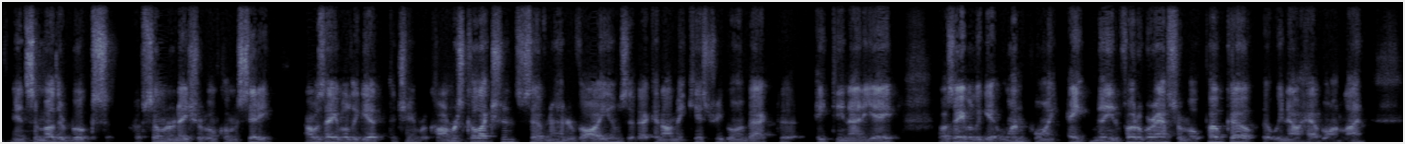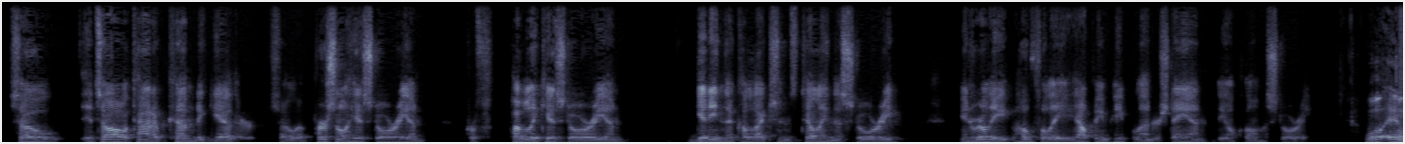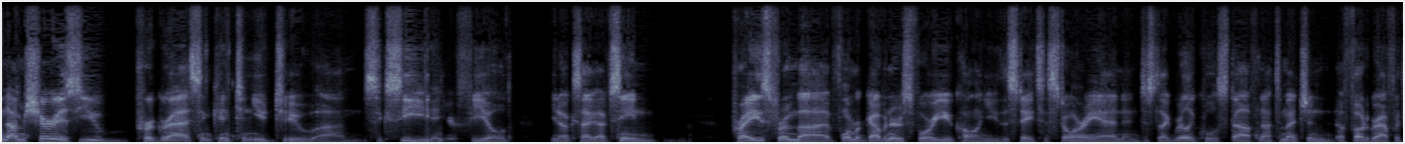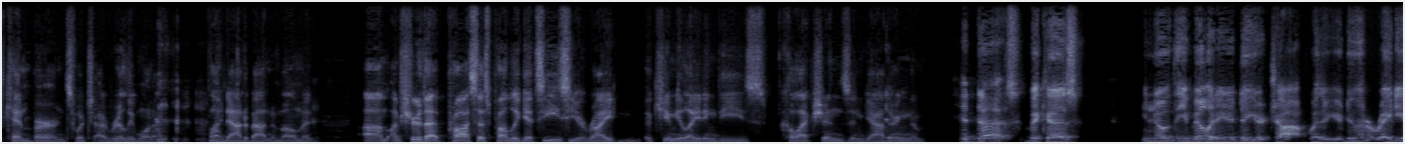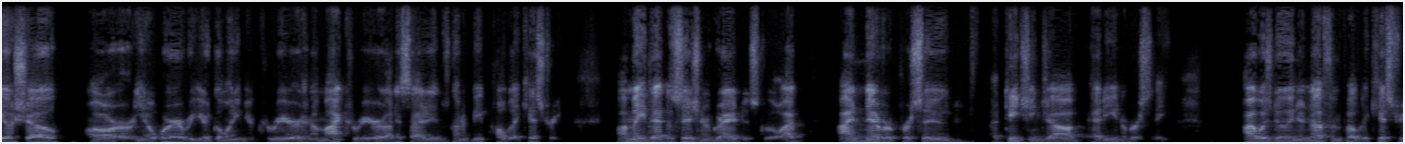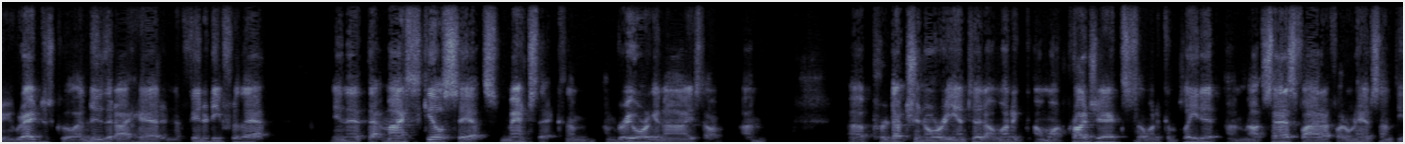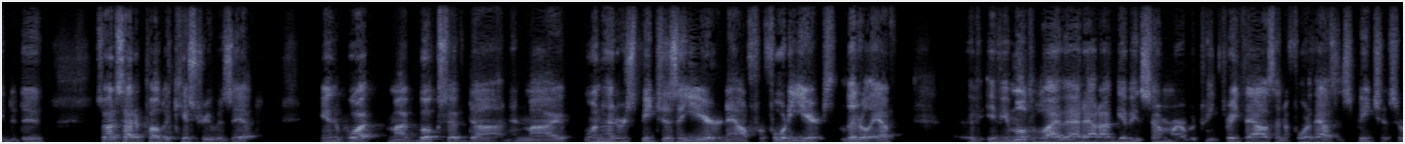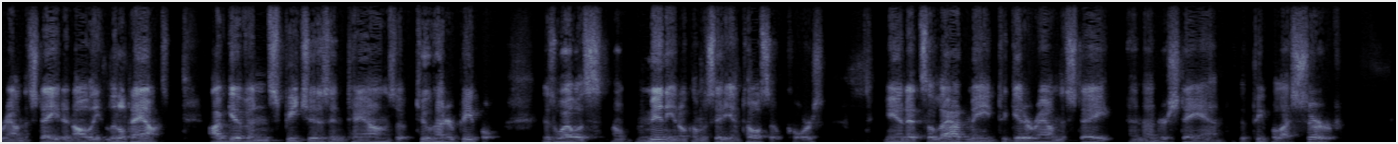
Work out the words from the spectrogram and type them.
and some other books of similar nature of Oklahoma City I was able to get the Chamber of Commerce collection, 700 volumes of economic history going back to 1898. I was able to get 1.8 million photographs from OPUBCO that we now have online. So it's all kind of come together. So a personal historian, public historian, getting the collections, telling the story, and really hopefully helping people understand the Oklahoma story. Well, and I'm sure as you progress and continue to um, succeed in your field, you know, because I've seen praise from uh, former governors for you, calling you the state's historian, and just like really cool stuff. Not to mention a photograph with Ken Burns, which I really want to find out about in a moment. Um, I'm sure that process probably gets easier, right? Accumulating these collections and gathering them. It does because you know, the ability to do your job, whether you're doing a radio show or, you know, wherever you're going in your career. And in my career, I decided it was going to be public history. I made that decision in graduate school. I, I never pursued a teaching job at a university. I was doing enough in public history in graduate school. I knew that I had an affinity for that and that, that my skill sets match that because I'm, I'm very organized. I'm, I'm uh, production oriented. I want to, I want projects. I want to complete it. I'm not satisfied if I don't have something to do. So I decided public history was it. And what my books have done and my 100 speeches a year now for 40 years, literally, I've, if, if you multiply that out, I'm giving somewhere between 3,000 to 4,000 speeches around the state in all these little towns. I've given speeches in towns of 200 people, as well as many in Oklahoma City and Tulsa, of course. And it's allowed me to get around the state and understand the people I serve.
